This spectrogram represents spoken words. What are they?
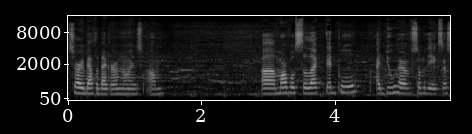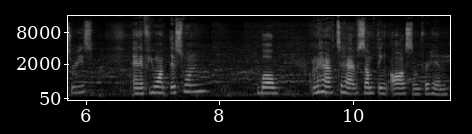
Sorry about the background noise. Um uh, Marvel Select Deadpool. I do have some of the accessories. And if you want this one, well, I'm to have to have something awesome for him.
